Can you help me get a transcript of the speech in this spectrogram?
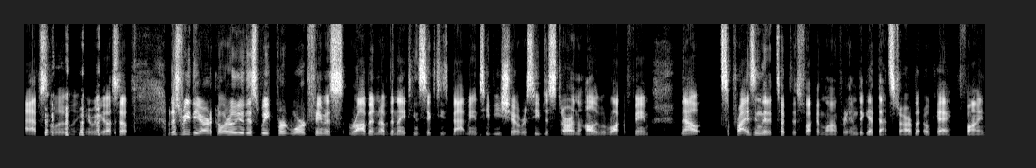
Absolutely. Here we go. So I'll just read the article. Earlier this week, Burt Ward, famous Robin of the 1960s Batman TV show, received a star on the Hollywood Walk of Fame. Now, surprising that it took this fucking long for him to get that star, but okay, fine.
